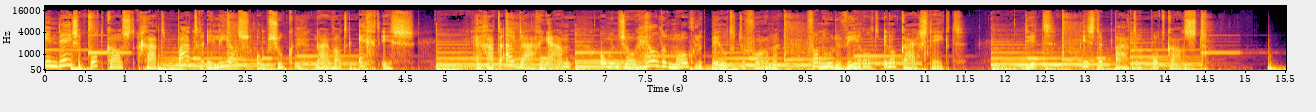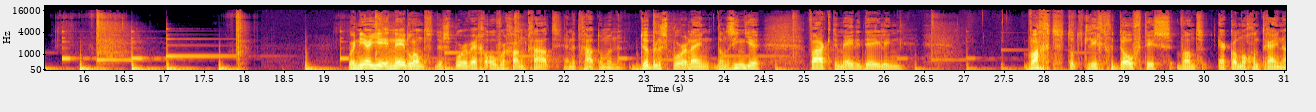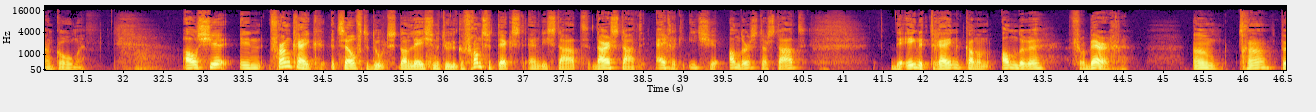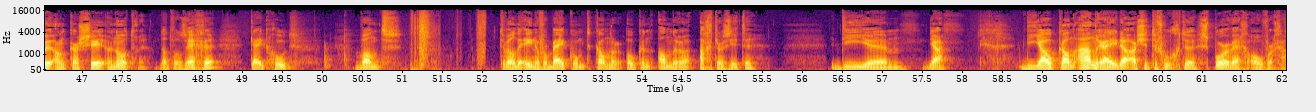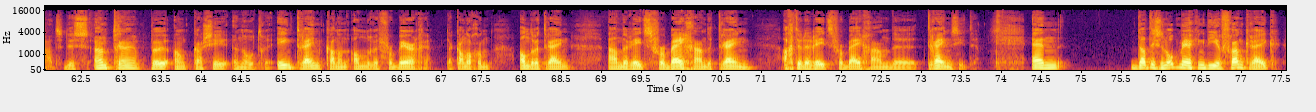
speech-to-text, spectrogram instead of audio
In deze podcast gaat Pater Elias op zoek naar wat echt is. Hij gaat de uitdaging aan om een zo helder mogelijk beeld te vormen van hoe de wereld in elkaar steekt. Dit is de Pater Podcast. Wanneer je in Nederland de spoorwegovergang gaat en het gaat om een dubbele spoorlijn, dan zie je vaak de mededeling: wacht tot het licht gedoofd is, want er kan nog een trein aankomen. Als je in Frankrijk hetzelfde doet, dan lees je natuurlijk een Franse tekst en die staat, daar staat eigenlijk ietsje anders. Daar staat: de ene trein kan een andere verbergen. Un train peut en cacher un autre. Dat wil zeggen, kijk goed, want terwijl de ene voorbij komt, kan er ook een andere achter zitten die, ehm, ja, die jou kan aanrijden als je te vroeg de spoorweg overgaat. Dus un train peut en cacher un autre. Eén trein kan een andere verbergen. Er kan nog een andere trein aan de reeds voorbijgaande trein, achter de reeds voorbijgaande trein zitten. En dat is een opmerking die in Frankrijk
